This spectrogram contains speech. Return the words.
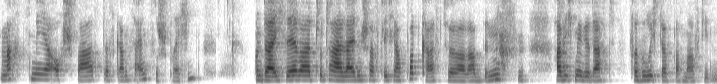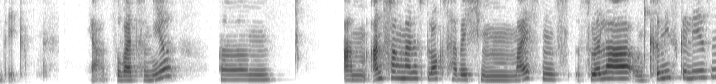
macht es mir ja auch Spaß, das Ganze einzusprechen. Und da ich selber total leidenschaftlicher Podcast-Hörer bin, habe ich mir gedacht, versuche ich das doch mal auf diesem Weg. Ja, soweit zu mir. Ähm, am Anfang meines Blogs habe ich meistens Thriller und Krimis gelesen.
